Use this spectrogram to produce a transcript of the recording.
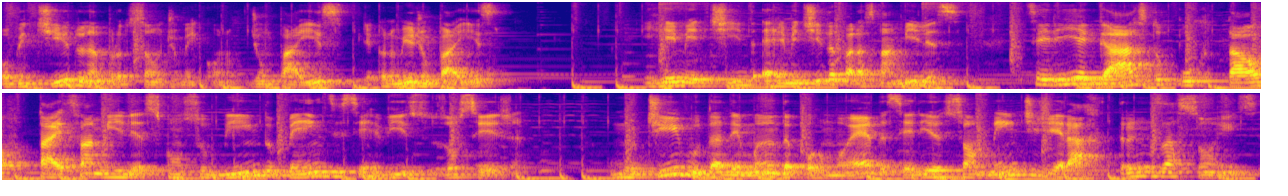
obtido na produção de, uma, de um país, de economia de um país, e remetida, é remetida para as famílias, seria gasto por tal, tais famílias, consumindo bens e serviços, ou seja, motivo da demanda por moeda seria somente gerar transações.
